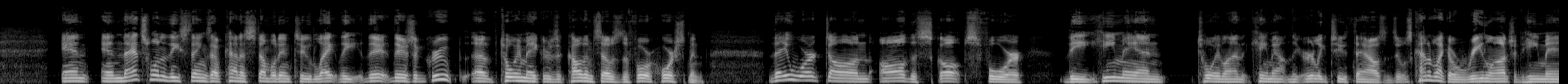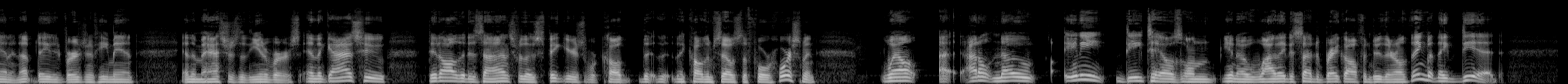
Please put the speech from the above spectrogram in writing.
And and that's one of these things I've kind of stumbled into lately. There, there's a group of toy makers that call themselves the Four Horsemen. They worked on all the sculpts for the He-Man toy line that came out in the early 2000s. It was kind of like a relaunch of He-Man, an updated version of He-Man and the Masters of the Universe. And the guys who did all the designs for those figures were called they call themselves the Four Horsemen. Well, I, I don't know any details on you know why they decided to break off and do their own thing, but they did,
